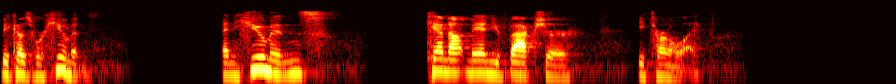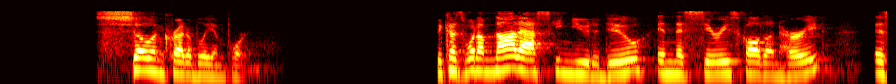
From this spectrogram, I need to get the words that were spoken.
Because we're human. And humans cannot manufacture eternal life. So incredibly important. Because what I'm not asking you to do in this series called Unhurried is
